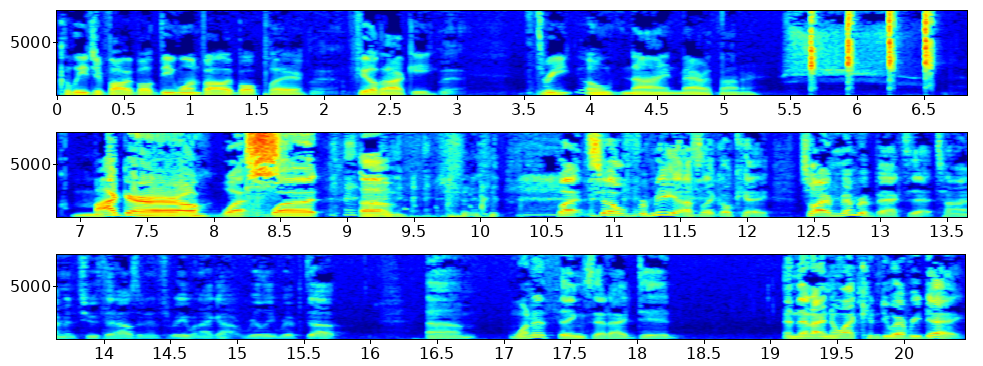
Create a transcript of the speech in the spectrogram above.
collegiate volleyball, D one volleyball player, Yeah. field hockey, Yeah. three oh nine marathoner. My girl. What? What? um, but so for me, I was like, okay. So I remember back to that time in 2003 when I got really ripped up. Um, one of the things that I did, and that I know I can do every day,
